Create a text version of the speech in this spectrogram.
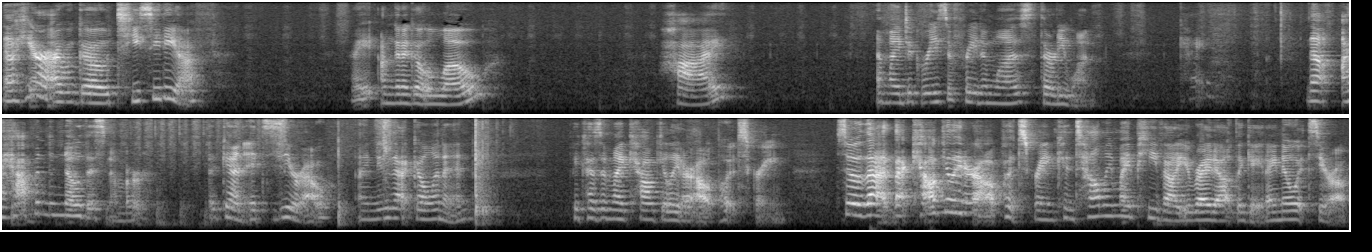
Now here I would go TCDF, right? I'm gonna go low, high, and my degrees of freedom was 31. Now, I happen to know this number. Again, it's zero. I knew that going in because of my calculator output screen. So that, that calculator output screen can tell me my p-value right out the gate. I know it's zero,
